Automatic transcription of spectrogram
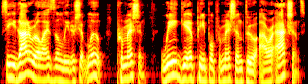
See, you got to realize the leadership loop permission. We give people permission through our actions.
